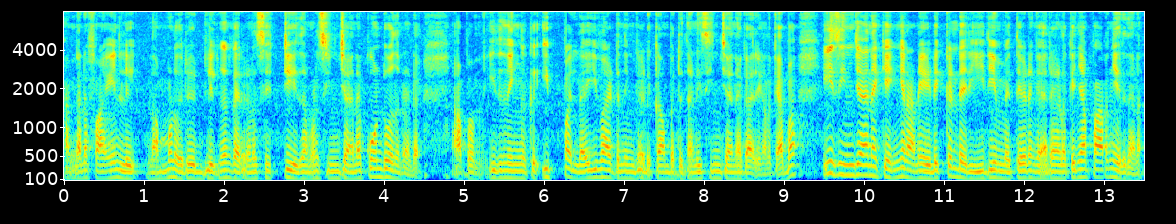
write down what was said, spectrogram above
അങ്ങനെ ഫൈനലി നമ്മളൊരു ലിംഗം കാര്യങ്ങൾ സെറ്റ് ചെയ്ത് നമ്മൾ സിഞ്ചാന കൊണ്ടുവന്നിട്ടുണ്ട്. അപ്പം ഇത് നിങ്ങൾക്ക് ഇപ്പം ലൈവായിട്ട് നിങ്ങൾക്ക് എടുക്കാൻ പറ്റുന്നതാണ് ഈ സിഞ്ചാന കാര്യങ്ങളൊക്കെ. അപ്പം ഈ സിഞ്ചാനൊക്കെ എങ്ങനെയാണ് എടുക്കേണ്ട രീതിയും മെത്തേഡും കാര്യങ്ങളൊക്കെ ഞാൻ പറഞ്ഞു തരുന്നതാണ്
